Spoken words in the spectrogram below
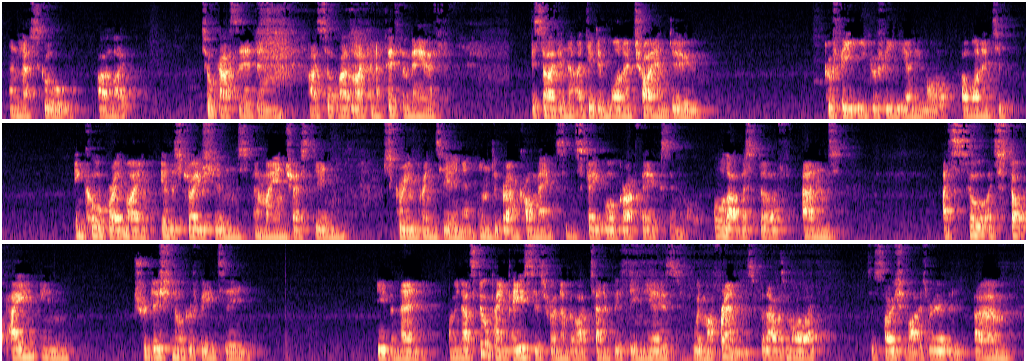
and left school, I like took acid and I sort of had like an epiphany of deciding that I didn't want to try and do graffiti graffiti anymore. I wanted to incorporate my illustrations and my interest in screen printing and underground comics and skateboard graphics and all that other stuff and I sort of stopped painting traditional graffiti even then. I mean, I'd still paint pieces for another like 10 or 15 years with my friends, but that was more like to socialise really. Um,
